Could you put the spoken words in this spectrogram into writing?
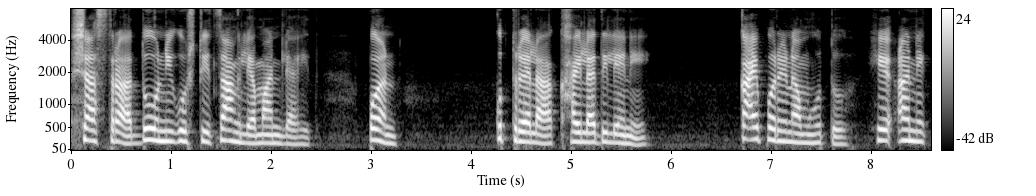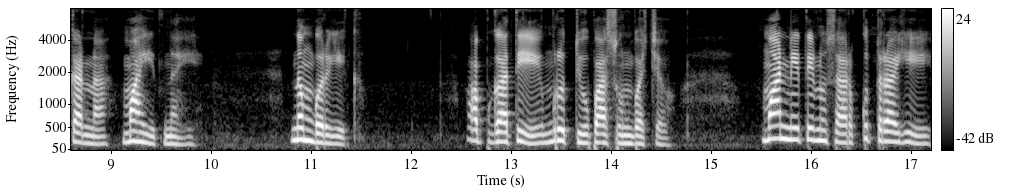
शास्त्रात दोन्ही गोष्टी चांगल्या मानल्या आहेत पण कुत्र्याला खायला दिल्याने काय परिणाम होतो हे अनेकांना माहीत नाही. नंबर एक अपघाती मृत्यूपासून बचाव. मान्यतेनुसार कुत्रा ही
